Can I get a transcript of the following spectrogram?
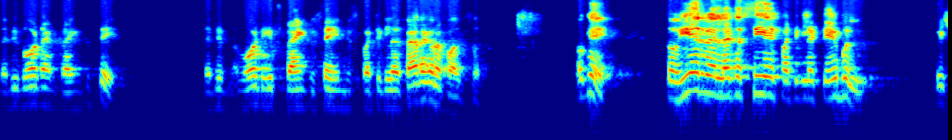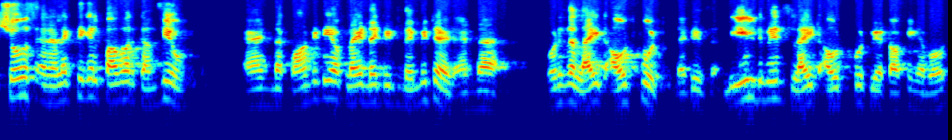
That is what I am trying to say. That is what he is trying to say in this particular paragraph also. Okay. So here let us see a particular table which shows an electrical power consumed and the quantity of light that is emitted and the what is the light output that is yield means light output we are talking about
